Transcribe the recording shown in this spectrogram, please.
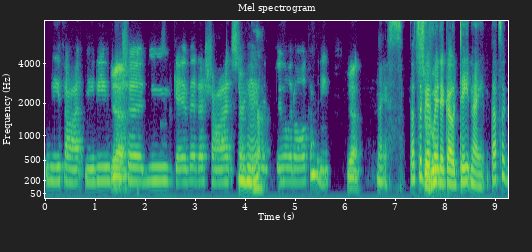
we thought maybe Yeah. we should mm, give it a shot, starting Mhm. to do a little company. Yeah. Nice. That's a So good way to go. Date night. That's a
